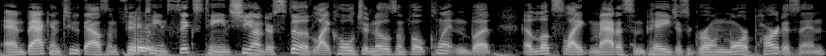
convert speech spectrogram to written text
And back in 2015 mm. 16, she understood, like, hold your nose and vote Clinton. But it looks like Madison Page has grown more partisan.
